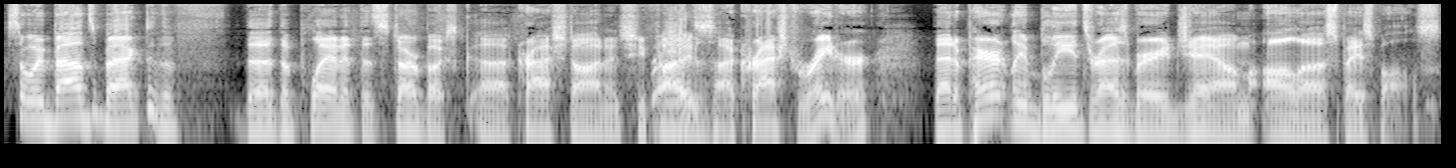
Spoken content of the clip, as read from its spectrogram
so we bounce back to the the the planet that Starbucks uh, crashed on, and she Right. finds a crashed raider that apparently bleeds raspberry jam a la Spaceballs.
